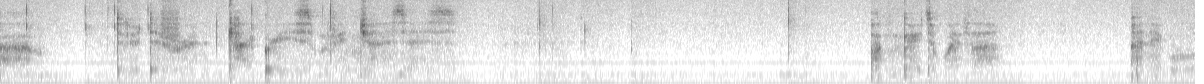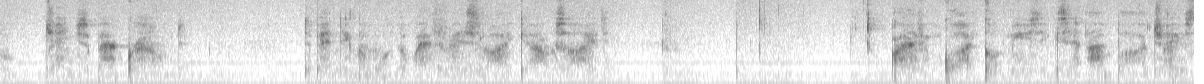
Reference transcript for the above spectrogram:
um, to the different categories within Genesis. I can go to weather and it will change the background depending on what the weather is like outside. I haven't quite got music set up, but I chose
